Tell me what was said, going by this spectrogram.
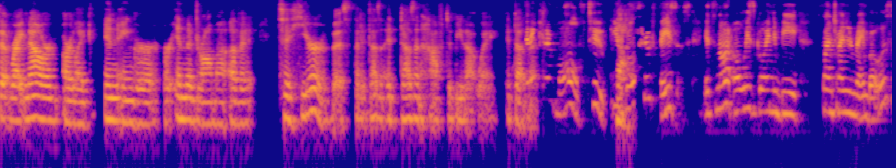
that right now are are like in anger or in the drama of it, to hear this that it doesn't it doesn't have to be that way. It doesn't. And it can evolve too. You go through phases. It's not always going to be sunshine and rainbows.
